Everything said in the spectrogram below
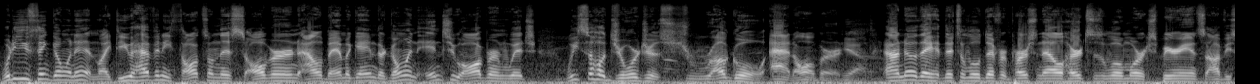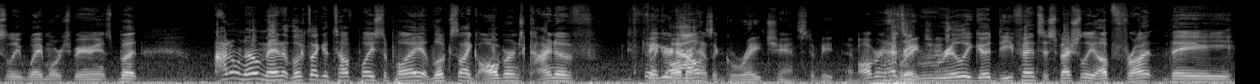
what do you think going in? Like, do you have any thoughts on this Auburn Alabama game? They're going into Auburn, which we saw Georgia struggle at Auburn. Yeah. And I know they it's a little different personnel. Hurts is a little more experienced, obviously way more experienced, but. I don't know, man. It looked like a tough place to play. It looks like Auburn's kind of Feel like Auburn out. has a great chance to beat them. Auburn has Great a chance. really good defense, especially up front. They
